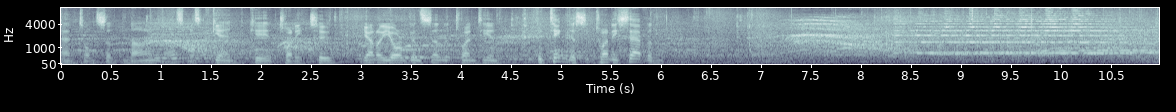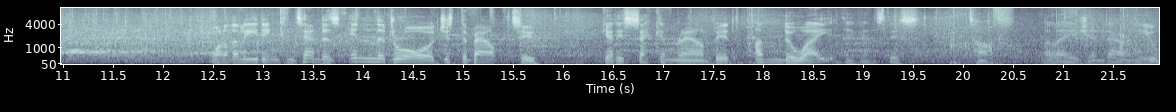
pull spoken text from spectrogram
Antonsen at nine, Rasmus Gemke at 22, Jano Jorgensen at 20, and Vittinghus at 27. One of the leading contenders in the draw, just about to get his second round bid underway against this tough Malaysian Darren Liew.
